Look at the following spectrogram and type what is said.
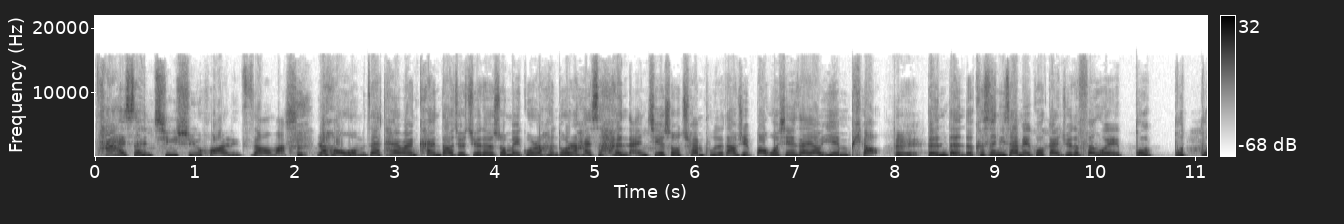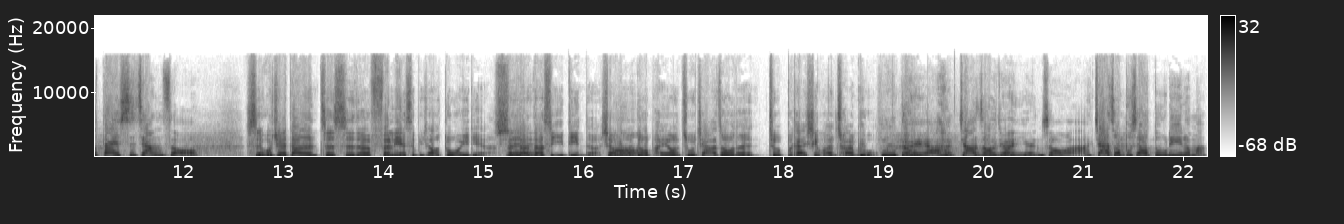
他还是很情绪化，你知道吗？是。然后我们在台湾看到就觉得说，美国人很多人还是很难接受川普的当选，包括现在要验票，对，等等的。可是你在美国感觉的氛围不不不带是这样子哦。是，我觉得当然这次的分裂是比较多一点，那那那是一定的。像我很多朋友住加州的就不太喜欢川普。对呀，加州就很严重啊。加州不是要独立了吗？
